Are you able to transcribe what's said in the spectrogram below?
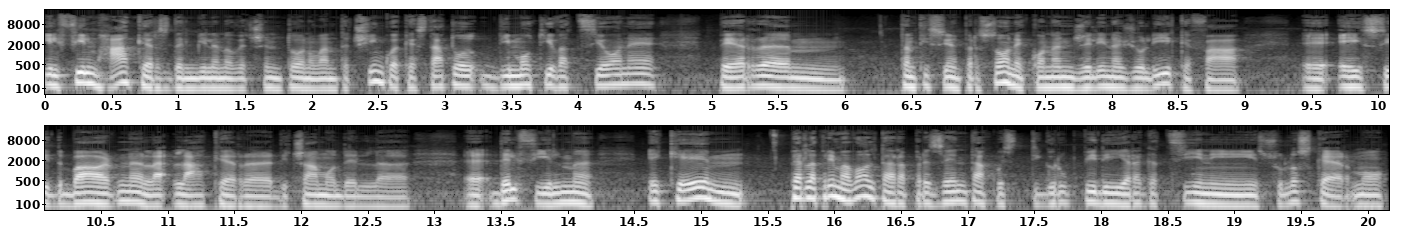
Il film Hackers del 1995 che è stato di motivazione per um, tantissime persone, con Angelina Jolie che fa eh, Acid Barn, l'hacker diciamo del, eh, del, film, e che mh, mm, per la prima volta rappresenta questi gruppi di ragazzini sullo schermo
